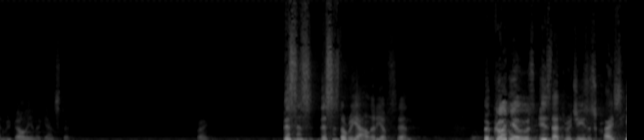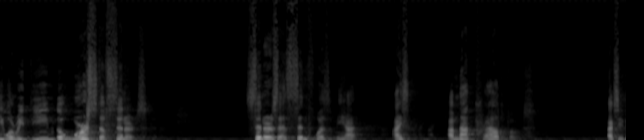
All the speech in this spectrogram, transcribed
and rebellion against it. Right? This is, this is the reality of sin. The good news is that through Jesus Christ, He will redeem the worst of sinners. Sinners as sinful as me. I, I, I'm not proud, folks. Actually,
